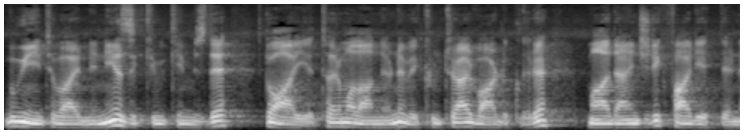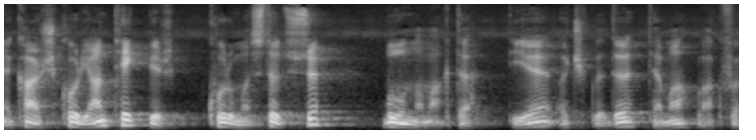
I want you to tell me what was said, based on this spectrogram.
Bugün itibariyle ne yazık ki ülkemizde doğayı, tarım alanlarını ve kültürel varlıkları madencilik faaliyetlerine karşı koruyan tek bir koruma statüsü bulunmamakta diye açıkladı Tema Vakfı.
